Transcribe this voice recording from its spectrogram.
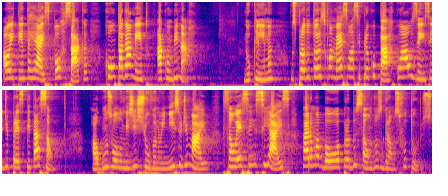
a 80 reais por saca, com o pagamento a combinar. No clima, os produtores começam a se preocupar com a ausência de precipitação. Alguns volumes de chuva no início de maio são essenciais para uma boa produção dos grãos futuros.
